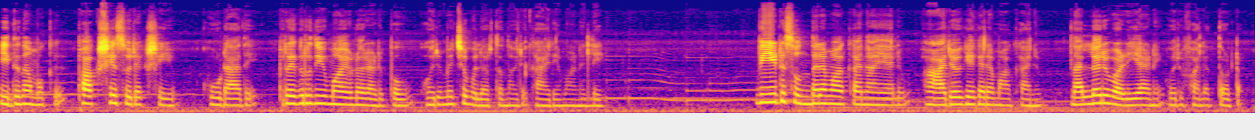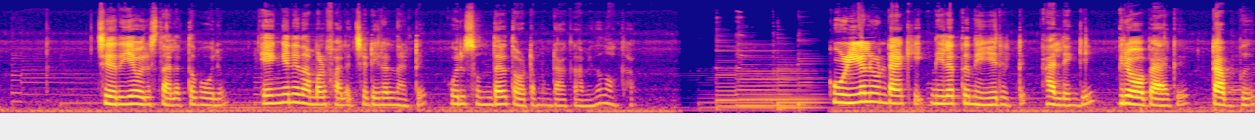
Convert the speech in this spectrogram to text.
ഇത് നമുക്ക് ഭക്ഷ്യ സുരക്ഷയും കൂടാതെ പ്രകൃതിയുമായുള്ള ഒരടുപ്പവും ഒരുമിച്ച് പുലർത്തുന്ന ഒരു കാര്യമാണല്ലേ? വീട് സുന്ദരമാക്കാനായാലും ആരോഗ്യകരമാക്കാനും നല്ലൊരു വഴിയാണ് ഒരു ഫലത്തോട്ടം. ചെറിയ ഒരു സ്ഥലത്ത് പോലും എങ്ങനെ നമ്മൾ ഫലച്ചെടികൾ നട്ട് ഒരു സുന്ദര തോട്ടം ഉണ്ടാക്കാമെന്ന് നോക്കാം. കുഴികൾ ഉണ്ടാക്കി നിലത്ത് നേരിട്ട് അല്ലെങ്കിൽ ഗ്രോ ബാഗ് ടബ്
